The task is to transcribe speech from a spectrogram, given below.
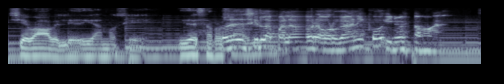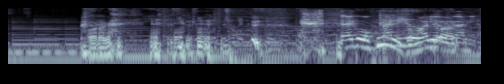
llevable, digamos, y, y desarrollable. Puedes decir la palabra orgánico y no está mal. Orga- Algo Sí, cálido y algo- orgánico.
